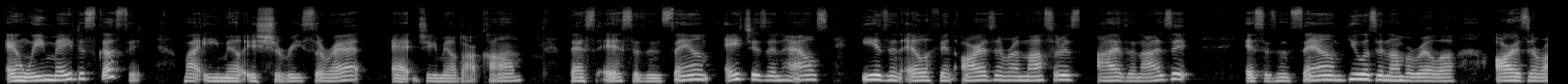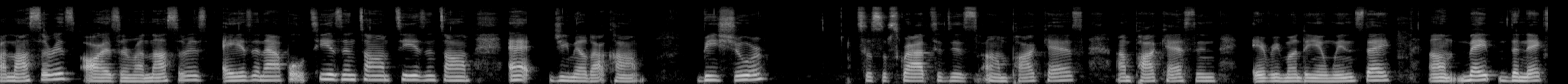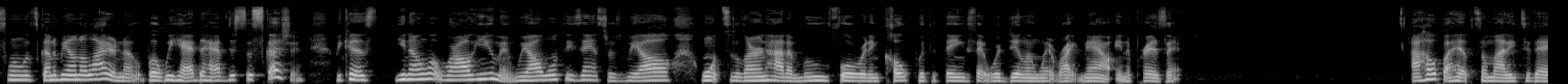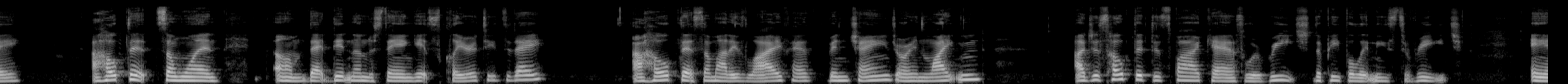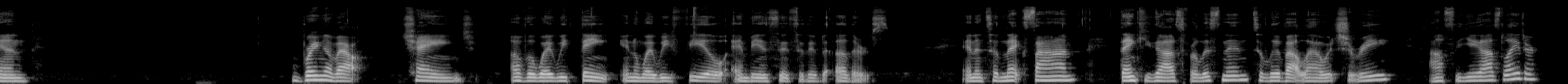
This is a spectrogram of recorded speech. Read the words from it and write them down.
and we may discuss it. My email is sherisurratt at gmail.com. That's S as in Sam, H is in house, E is in elephant, R is in rhinoceros, I is in Isaac, S is in Sam, U is in umbrella, R is in rhinoceros, R is in rhinoceros, A is in apple, T is in Tom, T is in Tom at gmail.com. Be sure to subscribe to this um, podcast. I'm podcasting every Monday and Wednesday. Um, maybe the next one was going to be on a lighter note, but we had to have this discussion because you know what? We're all human. We all want these answers. We all want to learn how to move forward and cope with the things that we're dealing with right now in the present. I hope I helped somebody today. I hope that someone um, that didn't understand gets clarity today. I hope that somebody's life has been changed or enlightened. I just hope that this podcast will reach the people it needs to reach and bring about change of the way we think and the way we feel and being sensitive to others. And until next time, Thank you guys for listening to Live Out Loud with Cherie. I'll see you guys later.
